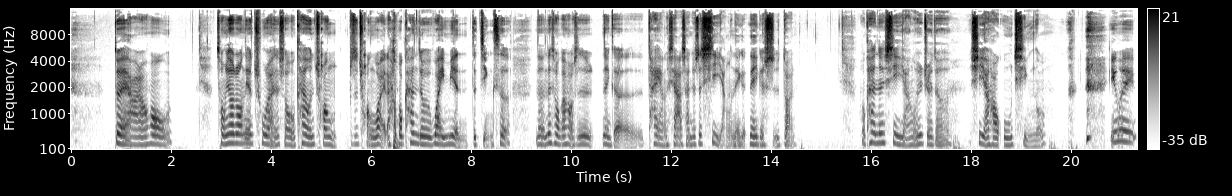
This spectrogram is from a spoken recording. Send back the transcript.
对啊，然后从药妆店出来的时候，我看完窗不是窗外啦，我看着外面的景色，那那时候刚好是那个太阳下山，就是夕阳那个那个时段。我看那夕阳，我就觉得夕阳好无情哦。因为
